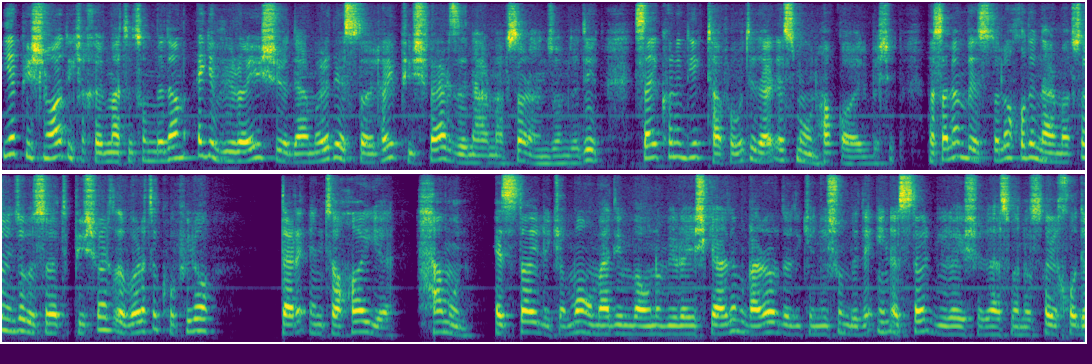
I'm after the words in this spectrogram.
یه پیشنهادی که خدمتتون بدم اگه ویرایش در مورد استایل های پیش‌فرض نرم افزار انجام دادید سعی کنید یک تفاوتی در اسم اونها قائل بشید. مثلا به اصطلاح خود نرم افزار اینجا به صورت پیش‌فرض عبارت کپی رو در انتهای همون استایلی که ما اومدیم و اونو ویرایش کردیم قرار داده که نشون بده این استایل ویرایش شده است و نسخه خود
